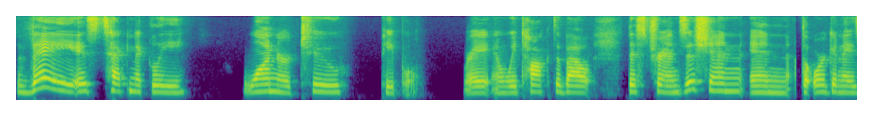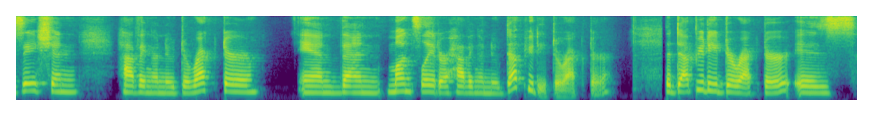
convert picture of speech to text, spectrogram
they is technically one or two people, right? And we talked about this transition in the organization having a new director and then months later having a new deputy director. The deputy director is,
